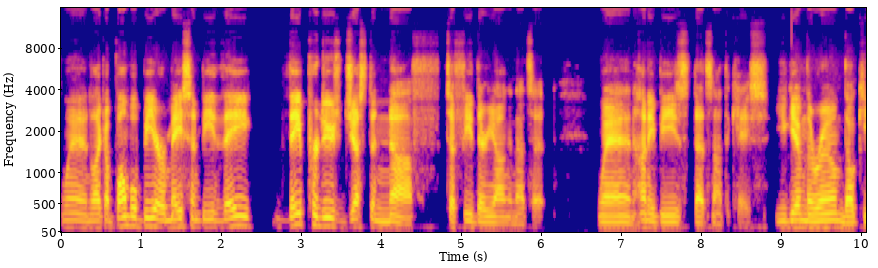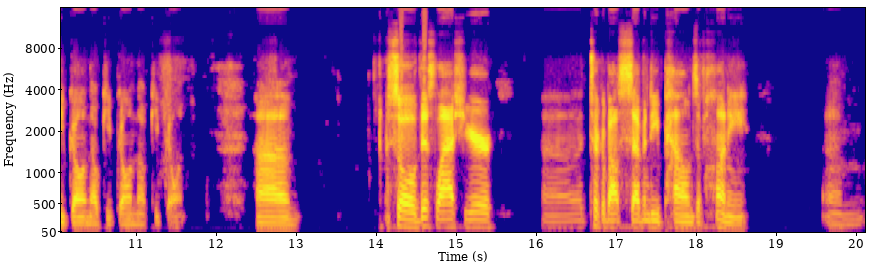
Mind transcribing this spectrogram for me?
When like a bumblebee or a mason bee, they they produce just enough to feed their young and that's it. When honeybees, that's not the case. You give them the room, they'll keep going, they'll keep going, they'll keep going. Um, so this last year, uh, took about 70 pounds of honey um,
